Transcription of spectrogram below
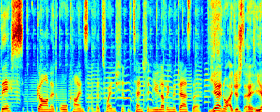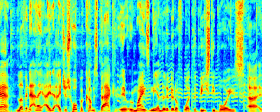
this garnered all kinds of attention. attention. You loving the jazz there? Yeah, no, I just, uh, yeah, loving it, and I, I, I just hope it comes back. It reminds me a little bit of what the Beastie Boys, uh,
